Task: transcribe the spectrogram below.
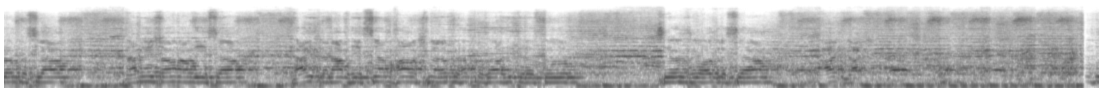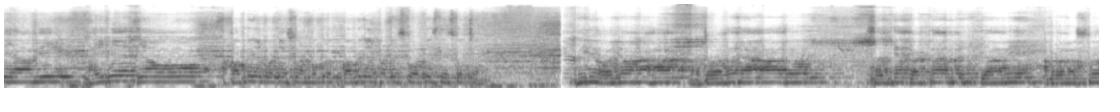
శంకరప్రభుస్య రమేశానామదేశ్య గాయత్రీనామధేశ్య మహాలక్ష్మి అనుగ్రహ ప్రసాదితరస్తు శివసోదరస్య చేయాలి నైవేద్యం ఆ కొబ్బరికాయలు కొట్టేసుకోండి ముగ్గురు కొబ్బరికాయలు కొట్టేసి కొట్టేసి తీసుకొచ్చాం ధియో యో నః ప్రచోదయాదు సత్యం రక్తాన్ని ప్రసిద్ధ్యామి అమృతమస్తు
